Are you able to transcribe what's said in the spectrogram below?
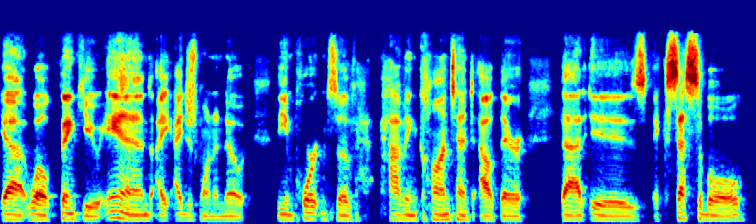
Yeah, well, thank you. And I, I, just want to note the importance of having content out there that is accessible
